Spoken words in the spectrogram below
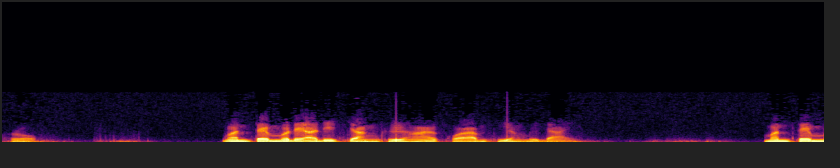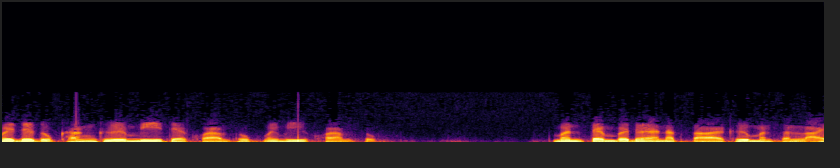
โครก มันเต็มไปด้วยอดิจังคือหาความเที่ยงไม่ได้ มันเต็มไปด้วยทุกขังคือมีแต่ความทุกข์ไม่มีความสุข มันเต็มไปด้วยอนัตตาคือมันสลาย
